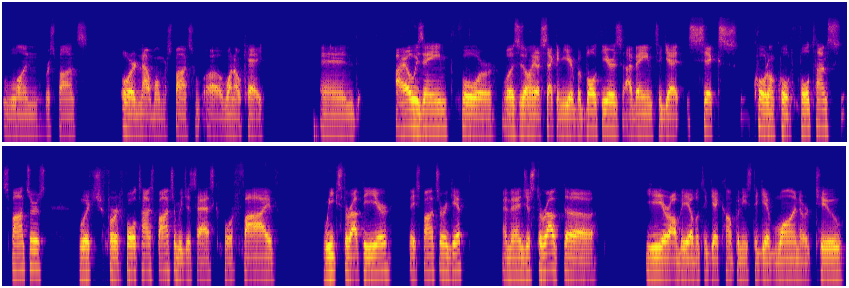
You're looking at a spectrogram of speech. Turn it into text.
one response or not one response, uh, one okay. And I always aim for, well, this is only our second year, but both years I've aimed to get six quote unquote full time sponsors, which for a full time sponsor, we just ask for five weeks throughout the year. They sponsor a gift. And then just throughout the year, I'll be able to get companies to give one or two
